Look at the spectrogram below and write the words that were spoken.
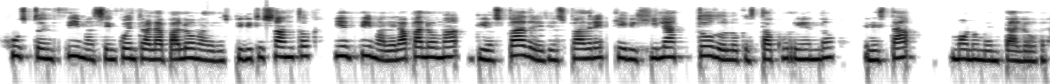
Justo encima se encuentra la paloma del Espíritu Santo y encima de la paloma Dios Padre, Dios Padre que vigila todo lo que está ocurriendo en esta monumental obra.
